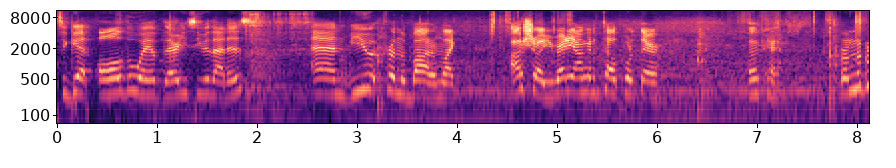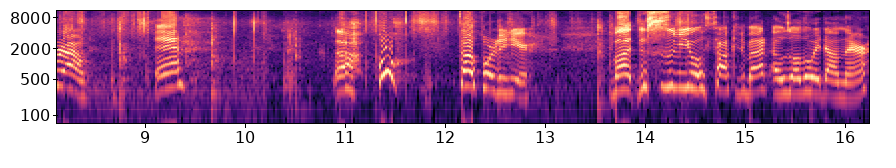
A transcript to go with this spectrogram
to get all the way up there. You see where that is? And view it from the bottom. Like, I'll show you. Ready? I'm going to teleport there. Okay. From the ground. And, ah, whew, teleported here. But this is the view I was talking about. I was all the way down there.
